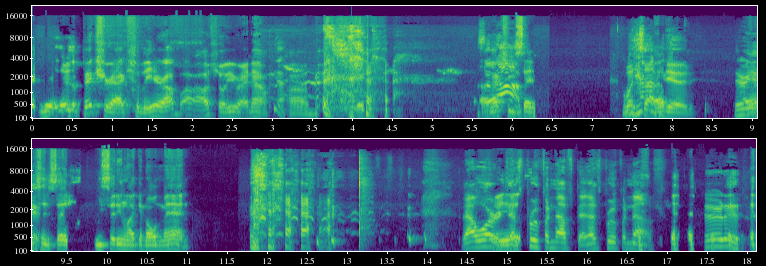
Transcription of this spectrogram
is, there's a picture actually here. I'll, I'll show you right now. Yeah. Um, I actually said, "What's yeah. up, dude?" There I actually is. said he's sitting like an old man. That works. That's proof enough. Then that's proof enough. there it is,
